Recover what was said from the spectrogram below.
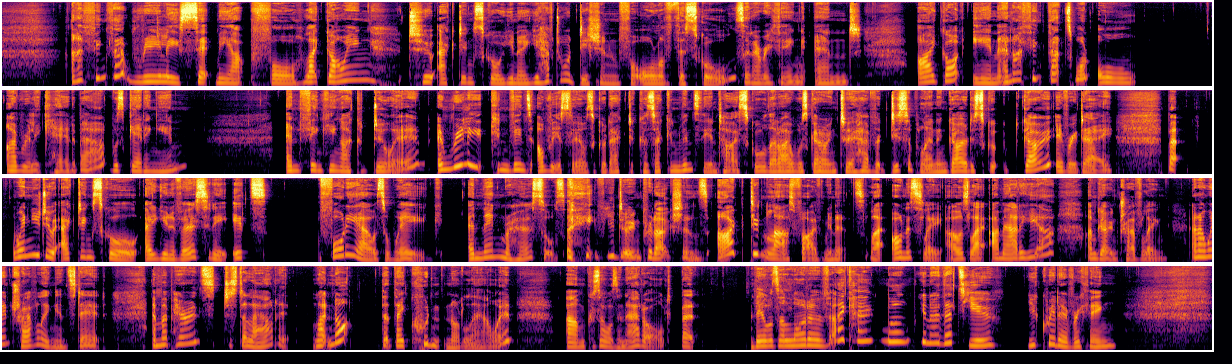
I think that really set me up for like going to acting school. You know, you have to audition for all of the schools and everything. And I got in, and I think that's what all I really cared about was getting in and thinking I could do it and really convince obviously I was a good actor because I convinced the entire school that I was going to have a discipline and go to school go every day. But when you do acting school at university, it's 40 hours a week and then rehearsals if you're doing productions. I didn't last 5 minutes. Like honestly, I was like I'm out of here. I'm going traveling. And I went traveling instead. And my parents just allowed it. Like not that they couldn't not allow it because um, I was an adult, but there was a lot of, okay, well, you know, that's you. You quit everything.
